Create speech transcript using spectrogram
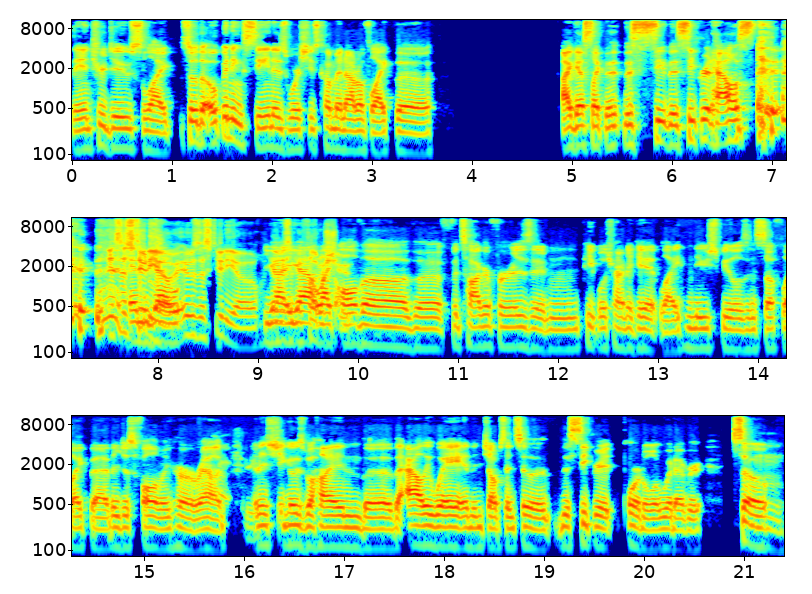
they introduced like so the opening scene is where she's coming out of like the I guess like the the, the secret house. it's a studio. it was a studio. you got you got like shoot. all the the photographers and people trying to get like news spiels and stuff like that. They're just following her around, and then she goes behind the the alleyway and then jumps into the secret portal or whatever. So Mm.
